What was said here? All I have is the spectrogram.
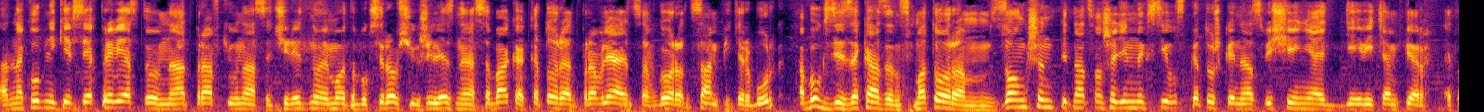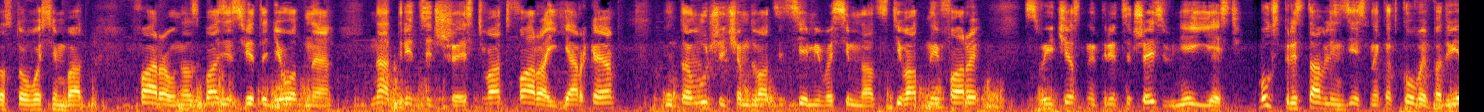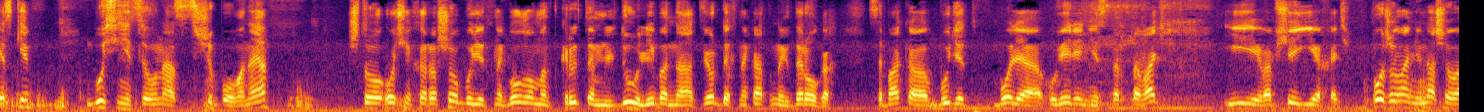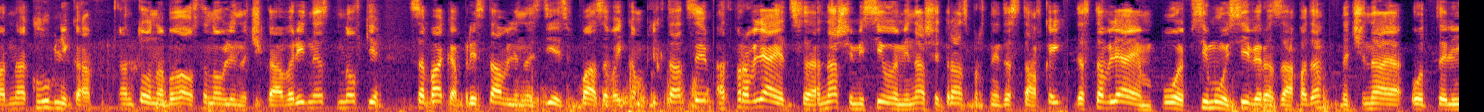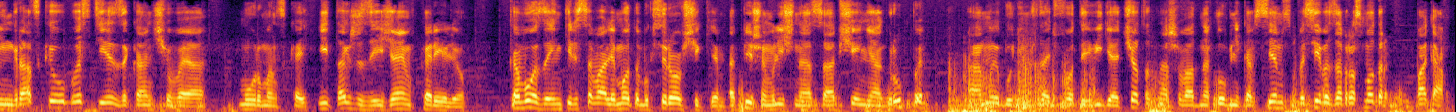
Одноклубники, всех приветствуем. На отправке у нас очередной мотобуксировщик «Железная собака», который отправляется в город Санкт-Петербург. А бук здесь заказан с мотором Zongshin 15 лошадиных сил, с катушкой на освещение 9 ампер, это 108 ватт. Фара у нас в базе светодиодная на 36 ватт. Фара яркая, это лучше, чем 27 и 18 ваттные фары. Свои честные 36 в ней есть. Букс представлен здесь на катковой подвеске. Гусеница у нас шипованная, что очень хорошо будет на голом открытом льду, либо на твердых накатанных дорогах. Собака будет более увереннее стартовать и вообще ехать. По желанию нашего одноклубника Антона была установлена ЧК аварийной остановки. Собака представлена здесь в базовой комплектации. Отправляется нашими силами, нашей транспортной доставкой. Доставляем по всему северо-запада, начиная от Ленинградской области, заканчивая Мурманской. И также заезжаем в Карелию. Кого заинтересовали мотобуксировщики, пишем в личное сообщение группы. А мы будем ждать фото и видео отчет от нашего одноклубника. Всем спасибо за просмотр. Пока.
